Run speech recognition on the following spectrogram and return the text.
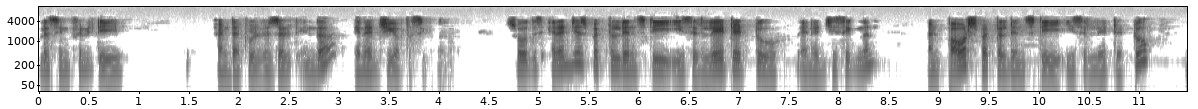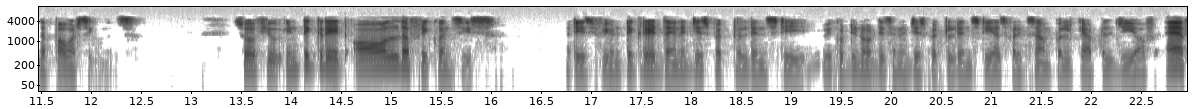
plus infinity and that will result in the energy of the signal. So this energy spectral density is related to the energy signal and power spectral density is related to the power signals. So if you integrate all the frequencies that is if you integrate the energy spectral density we could denote this energy spectral density as for example capital G of F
